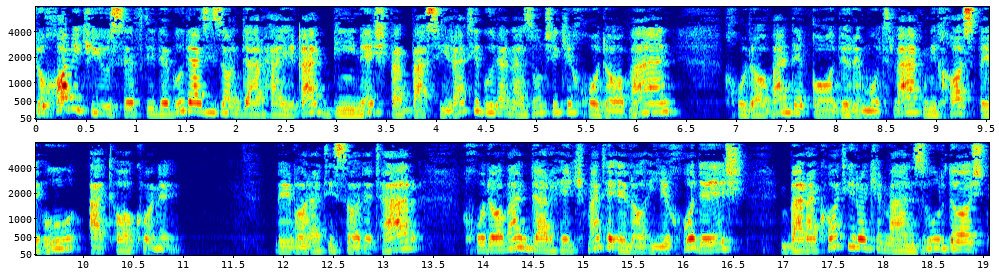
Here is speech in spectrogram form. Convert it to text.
دو خوابی که یوسف دیده بود عزیزان در حقیقت بینش و بصیرتی بودن از اونچه که خداوند خداوند قادر مطلق می‌خواست به او عطا کنه. به عبارتی ساده تر خداوند در حکمت الهی خودش برکاتی را که منظور داشت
